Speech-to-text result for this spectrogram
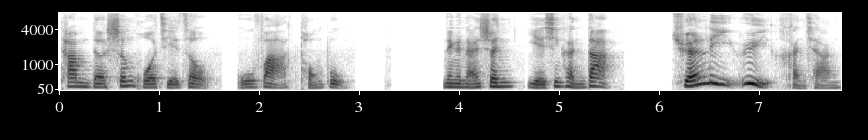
他们的生活节奏无法同步。那个男生野心很大，权力欲很强，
